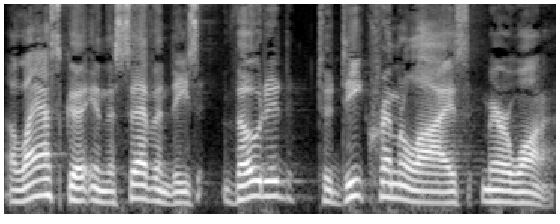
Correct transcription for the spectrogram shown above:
Alaska in the 70s voted to decriminalize marijuana.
